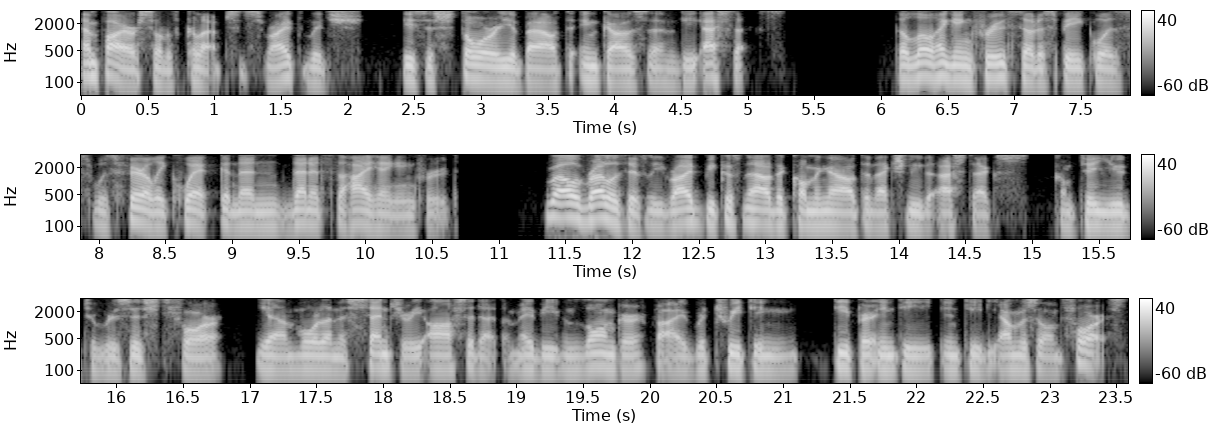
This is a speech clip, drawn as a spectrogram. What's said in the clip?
empire sort of collapses, right? Which is a story about the Incas and the Aztecs. The low hanging fruit, so to speak, was was fairly quick, and then then it's the high hanging fruit. Well, relatively, right? Because now they're coming out, and actually the Aztecs continued to resist for yeah more than a century after that, or maybe even longer, by retreating deeper into into the Amazon forest.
